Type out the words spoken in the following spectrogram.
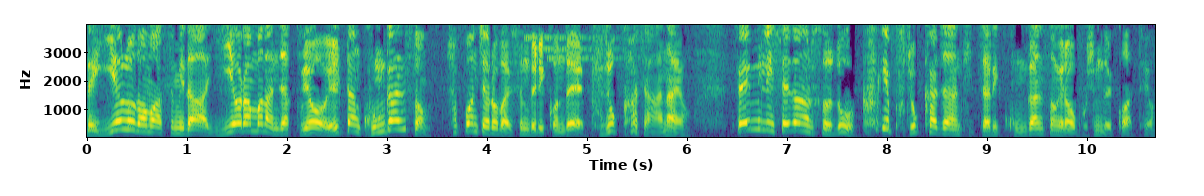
네, 2열로 넘어왔습니다. 2열 한번 앉았고요. 일단 공간성 첫 번째로 말씀드릴 건데 부족하지 않아요. 패밀리 세단으로서도 크게 부족하지 않은 뒷자리 공간성이라고 보시면 될 것 같아요.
